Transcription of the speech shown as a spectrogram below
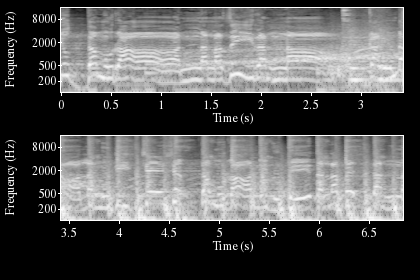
యుద్ధమురా అన్న నజీరన్న. కండాలను దీచే శబ్దమురా నిరుపేదల పెద్దన్న.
